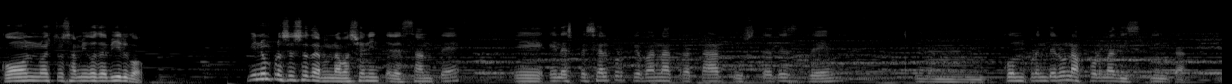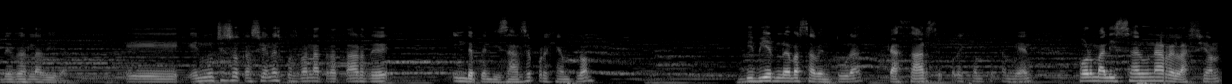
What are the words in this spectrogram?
Con nuestros amigos de Virgo, Viene un proceso de renovación interesante, eh, en especial porque van a tratar ustedes de em, comprender una forma distinta de ver la vida. Eh, en muchas ocasiones pues van a tratar de independizarse, por ejemplo, vivir nuevas aventuras, casarse, por ejemplo, también, formalizar una relación,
